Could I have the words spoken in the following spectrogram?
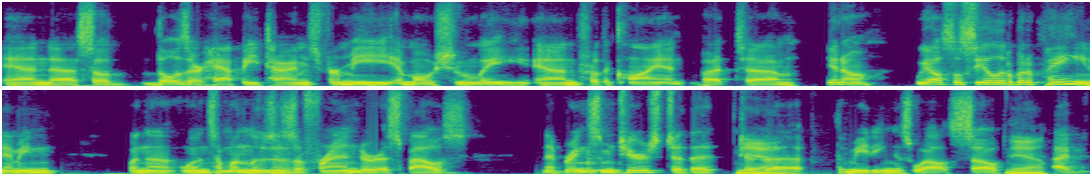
And uh, so those are happy times for me emotionally and for the client. But um, you know, we also see a little bit of pain. I mean, when the when someone loses a friend or a spouse, that brings some tears to the to yeah. the, the meeting as well. So yeah. I,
